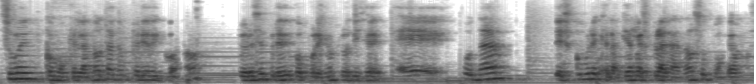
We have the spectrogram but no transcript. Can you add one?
suben como que la nota de un periódico, ¿no? Pero ese periódico, por ejemplo, dice, eh, UNAM descubre que la Tierra es plana, ¿no? Supongamos.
